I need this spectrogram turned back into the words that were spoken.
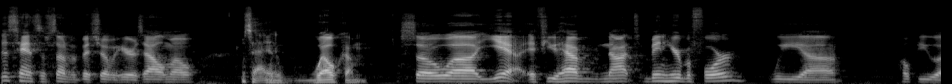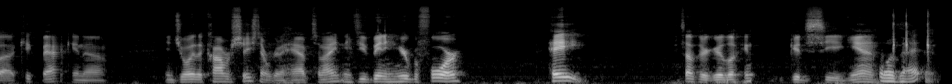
This handsome son of a bitch over here is Alamo What's that? and welcome. So uh, yeah, if you have not been here before, we uh, hope you uh, kick back and uh, enjoy the conversation that we're going to have tonight. And if you've been here before, hey, what's up there? Good looking. Good to see you again. What's happening?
